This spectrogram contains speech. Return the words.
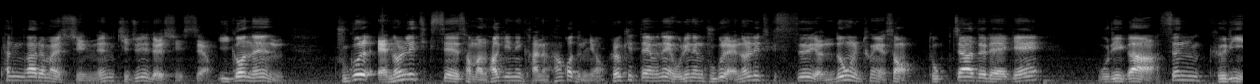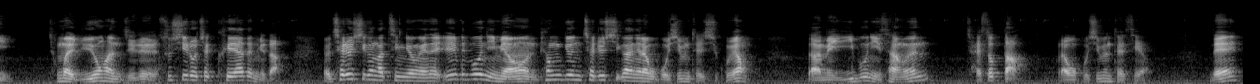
판가름할 수 있는 기준이 될 수 있어요. 이거는 구글 애널리틱스에서만 확인이 가능하거든요. 그렇기 때문에 우리는 구글 애널리틱스 연동을 통해서 독자들에게 우리가 쓴 글이 정말 유용한지를 수시로 체크해야 됩니다. 체류 시간 같은 경우에는 1분이면 평균 체류 시간이라고 보시면 되시고요. 그 다음에 2분 이상은 잘 썼다 라고 보시면 되세요. 네,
